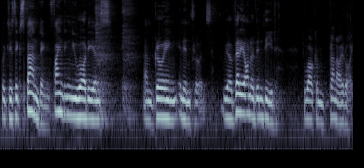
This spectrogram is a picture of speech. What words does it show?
which is expanding, finding new audience, and growing in influence. We are very honored indeed to welcome Prannoy Roy.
